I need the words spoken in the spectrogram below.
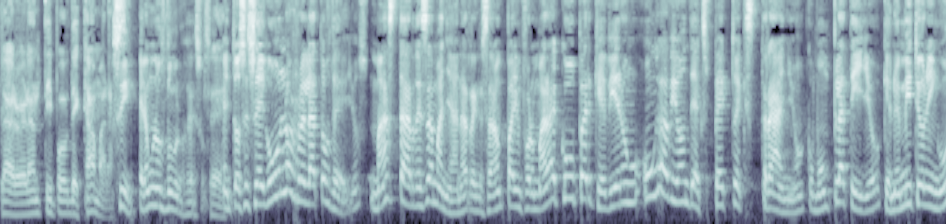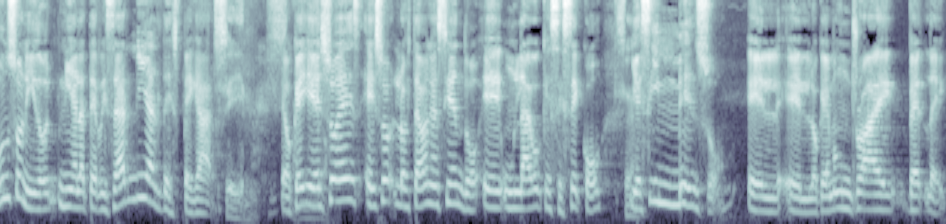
Claro, eran tipos de cámaras. Sí, eran unos duros de eso. Sí. Entonces, según los relatos de ellos, más tarde esa mañana regresaron para informar a Cooper que vieron un avión de aspecto extraño, como un platillo, que no emitió ningún sonido ni al aterrizar ni al despegar. Sí, no. Ok, y eso es, eso lo estaban haciendo en un lago que se secó Sí. y es inmenso. El, el- lo que llaman un dry bed lake,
